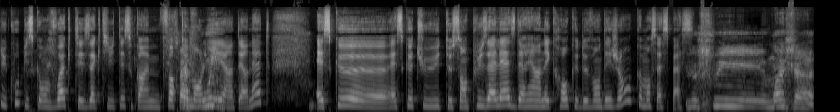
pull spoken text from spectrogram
du coup, puisqu'on voit que tes activités sont quand même fortement liées à Internet? Est-ce que, est que tu te sens plus à l'aise derrière un écran que devant des gens? Comment ça se passe? Je suis... Moi, je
